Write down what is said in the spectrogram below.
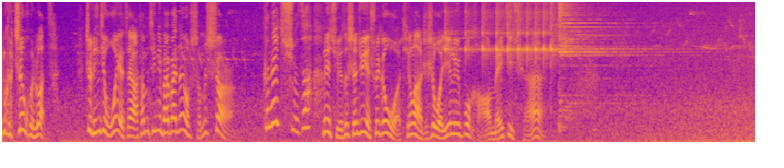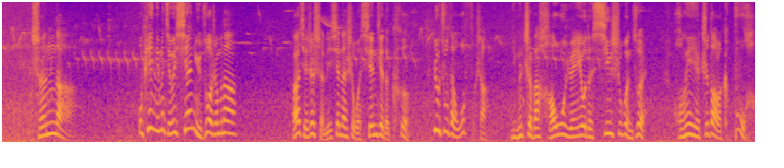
们可真会乱猜。这灵界我也在啊，他们清清白白，能有什么事儿啊？可那曲子，那曲子神君也吹给我听了，只是我音律不好，没记全。真的，我骗你们几位仙女做什么呢？而且这沈离现在是我仙界的客，又住在我府上，你们这般毫无缘由的兴师问罪，皇爷爷知道了可不好。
